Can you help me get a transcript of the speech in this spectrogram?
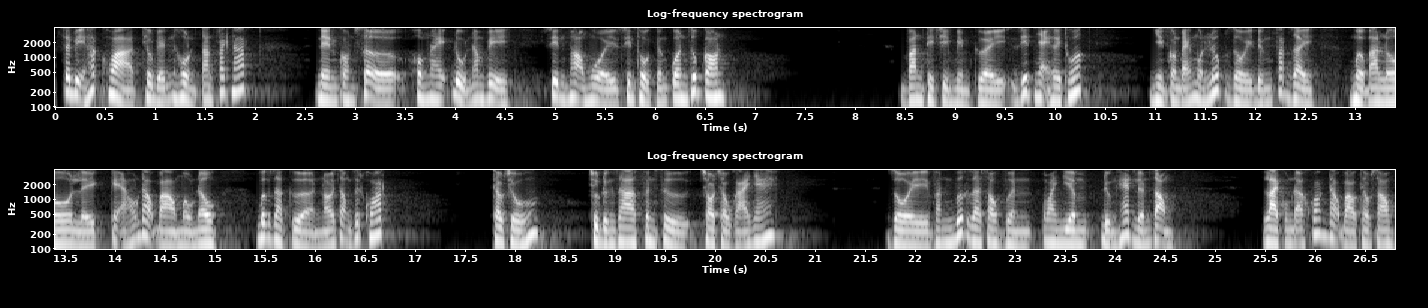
sẽ bị hắc hỏa thiêu đến hồn tan phách nát. Nên con sợ hôm nay đủ năm vị xin mạo muội xin thổ tướng quân giúp con. Văn thì chỉ mỉm cười, giết nhẹ hơi thuốc, nhìn con bé một lúc rồi đứng phát dậy, mở ba lô lấy cái áo đạo bào màu nâu, bước ra cửa nói giọng dứt khoát. Theo chú, chú đứng ra phân xử cho cháu gái nhé. Rồi Văn bước ra sau vườn, oai nghiêm đứng hét lớn giọng. Lai cũng đã khoác đạo bào theo sau.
